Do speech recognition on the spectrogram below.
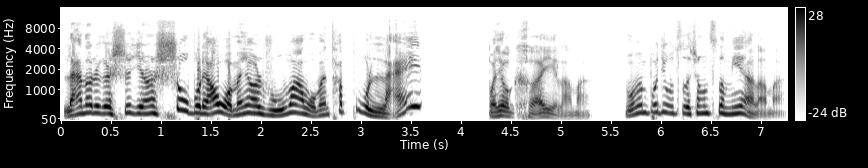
来到这个世界上受不了我们要辱骂我们，他不来不就可以了吗？我们不就自生自灭了吗？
